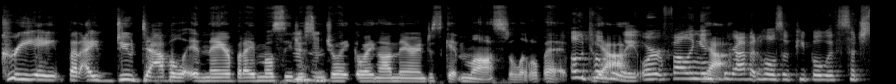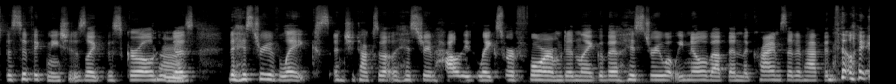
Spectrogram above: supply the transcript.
create, but I do dabble in there, but I mostly just mm-hmm. enjoy going on there and just getting lost a little bit. Oh, totally. Yeah. Or falling into yeah. rabbit holes of people with such specific niches, like this girl who mm. does the history of lakes and she talks about the history of how these lakes were formed and like the history, what we know about them, the crimes that have happened. like,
